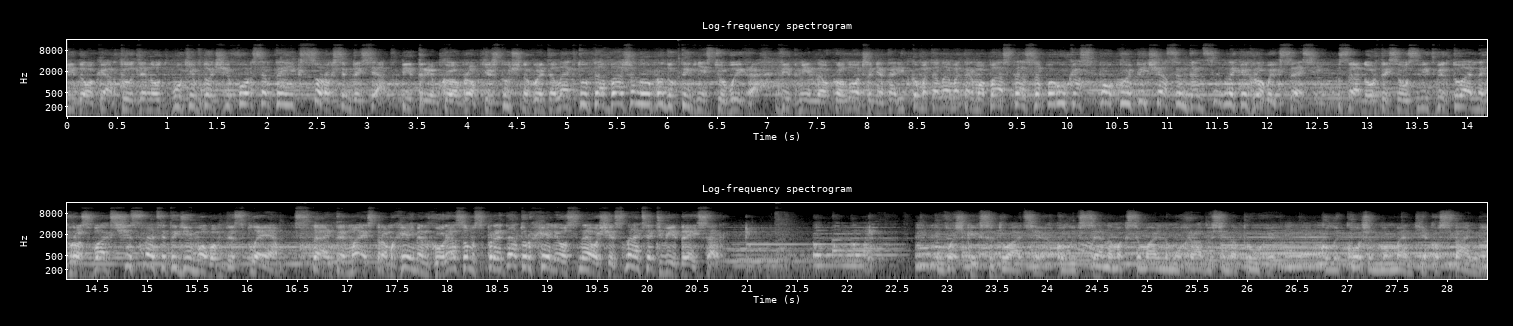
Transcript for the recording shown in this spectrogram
Відеокартою для ноутбуків до GeForce RTX 4070. Підтримкою обробки штучного інтелекту та бажаною продуктивністю в іграх. Відмінне охолодження та рідкометалева термопаста запорука спокою під час інтенсивних ігрових сесій. Зануртеся у світ віртуальних розваг з 16-дюймовим дисплеєм. Станьте майстром геймінгу разом з Predator Helios Neo 16 від Acer. У важких ситуаціях, коли все на максимальному градусі напруги, коли кожен момент як останній,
